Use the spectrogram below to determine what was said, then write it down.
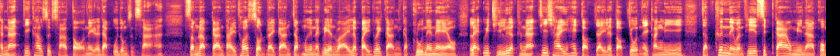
คณะที่เข้าศึกษาต่อในระดับอุดมศึกษาสำหรับการถ่ายทอดสดรายการจับมือนักเรียนไว้แล้วไปด้วยกันกับครูแนแนว และวิธีเลือกคณะที่ใช่ให้ตอบใจและตอบโจทย์ในครั้งนี้ จัดขึ้นในวันที่19 มีนาคม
